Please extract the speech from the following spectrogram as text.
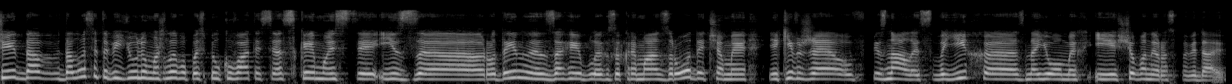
Чи да- вдалося тобі, Юлю, можливо, поспілкуватися з кимось із е, родин загиблих, зокрема з родичами, які вже впізнали своїх е, знайомих, і що вони розповідають?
